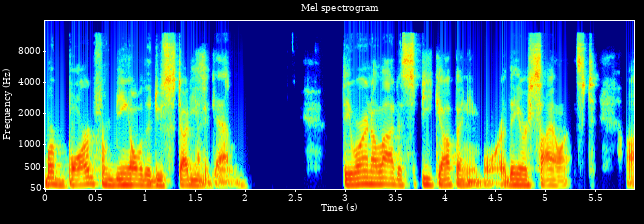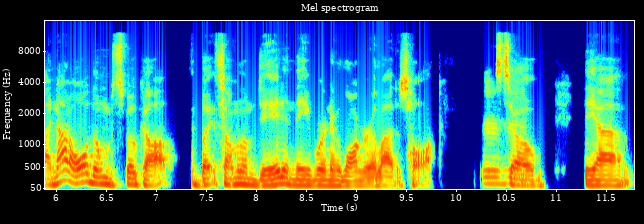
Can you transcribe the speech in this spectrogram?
were barred from being able to do studies again. They weren't allowed to speak up anymore. They were silenced. Uh, not all of them spoke up, but some of them did, and they were no longer allowed to talk. Mm-hmm. So, yeah, um,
